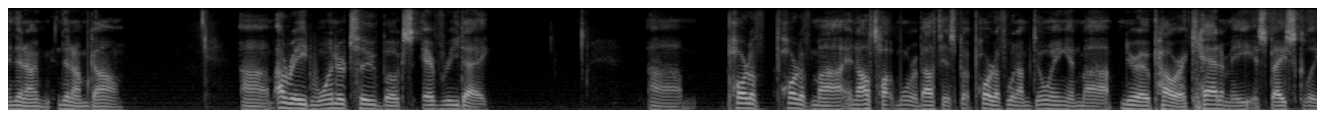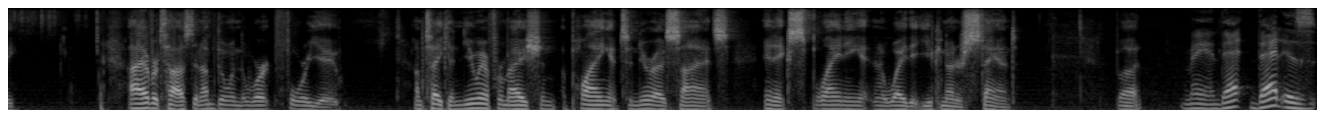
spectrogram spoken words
and then I'm then I'm gone. Um, I read one or two books every day. Um, part of part of my and I'll talk more about this, but part of what I'm doing in my Neuropower Academy is basically I advertise that I'm doing the work for you. I'm taking new information, applying it to neuroscience, and explaining it in a way that you can understand. But man, that that is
